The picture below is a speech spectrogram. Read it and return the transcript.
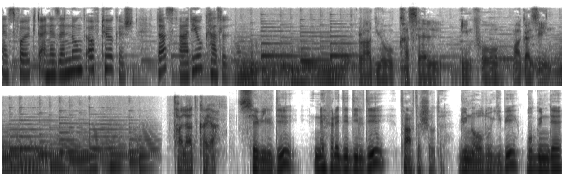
Es folgt eine Sendung auf Türkisch, das Radio Kassel. Radyo Kassel Info Magazin. Talat Kaya Sevildi, nefret edildi, tartışıldı. Dün olduğu gibi bugün de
